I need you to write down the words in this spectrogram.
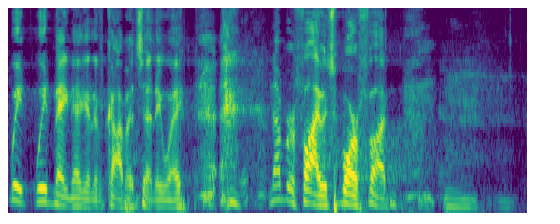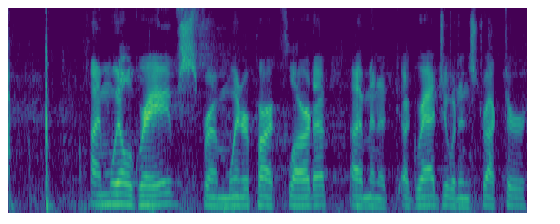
we'd, we'd make negative comments anyway. Number five, it's more fun. I'm Will Graves from Winter Park, Florida. I'm an, a graduate instructor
